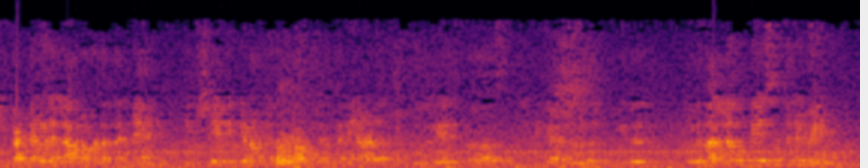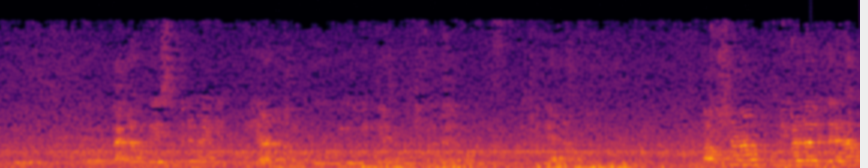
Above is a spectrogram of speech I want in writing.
ഈ കട്ടകളെല്ലാം അവിടെ തന്നെ നിക്ഷേപിക്കണം എന്നുള്ള അഭ്യർത്ഥനയാണ് പൊതുവെ സൂചിപ്പിക്കാനുള്ളത്. ഇത് ഒരു നല്ല ഉദ്ദേശത്തിന് വേണ്ടി നല്ല ഉദ്ദേശത്തിന് വേണ്ടി കൂടിയാണ് നമുക്ക് ഉപയോഗിക്കാൻ പോകുന്നത് എന്ന് സൂചിപ്പിക്കാനാവുന്നത്. ഭക്ഷണം കുടിവെള്ള വിതരണം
